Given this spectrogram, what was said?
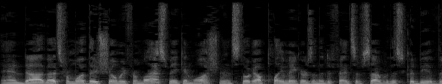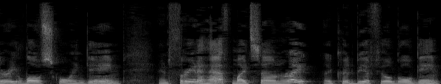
And uh, that's from what they showed me from last week. And Washington still got playmakers on the defensive side where this could be a very low scoring game. And three and a half might sound right. It could be a field goal game.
